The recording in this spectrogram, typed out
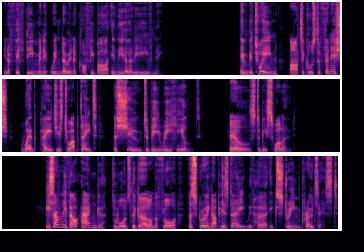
in a 15 minute window in a coffee bar in the early evening. In between, articles to finish, web pages to update, a shoe to be rehealed, pills to be swallowed. He suddenly felt anger towards the girl on the floor for screwing up his day with her extreme protest.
